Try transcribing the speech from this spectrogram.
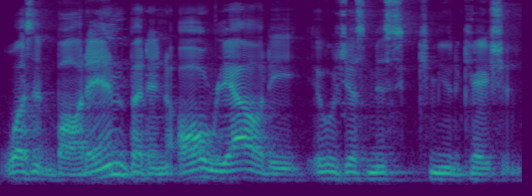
wasn't bought in, but in all reality, it was just miscommunication.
